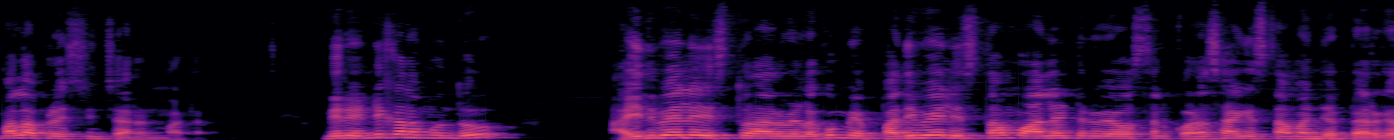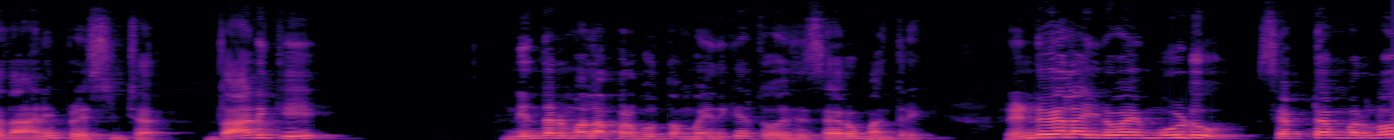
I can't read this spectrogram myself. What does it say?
మళ్ళా ప్రశ్నించారనమాట మీరు ఎన్నికల ముందు ఐదు వేలే ఇస్తున్నారు వీళ్ళకు మేము పదివేలు ఇస్తాం వాలంటీర్ వ్యవస్థను కొనసాగిస్తామని చెప్పారు కదా అని ప్రశ్నించారు. దానికి నిందన మళ్ళా ప్రభుత్వం మీదకే తోసేశారు మంత్రి. రెండు వేల ఇరవై మూడు సెప్టెంబర్లో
